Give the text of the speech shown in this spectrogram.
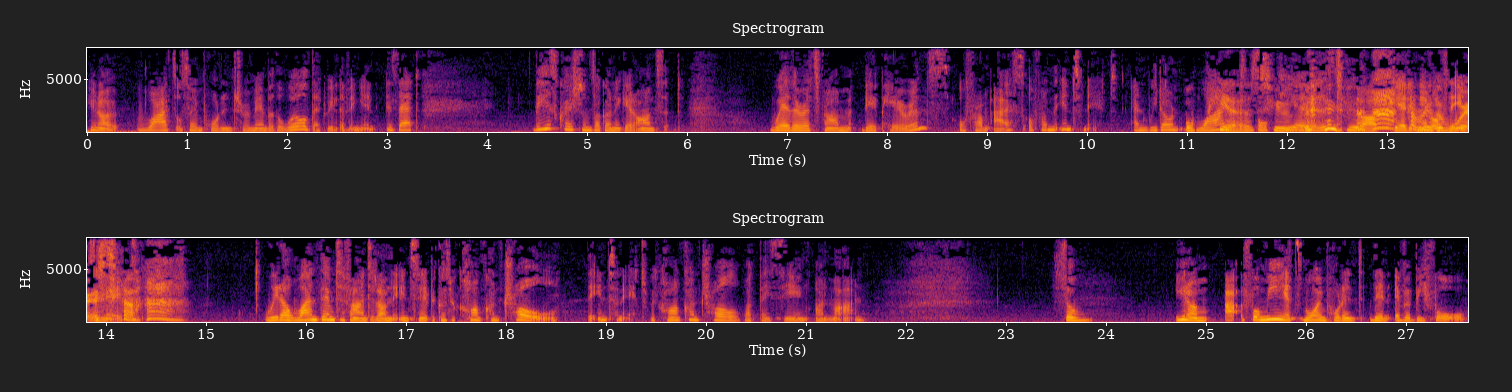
you know, why it's also important to remember the world that we're living in, is that these questions are going to get answered. Whether it's from their parents or from us or from the internet. And we don't Or want, peers or word. peers who are getting it off the the worst. internet. We don't want them to find it on the internet because we can't control the internet. We can't control what they're seeing online. So you know, uh, for me, it's more important than ever before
